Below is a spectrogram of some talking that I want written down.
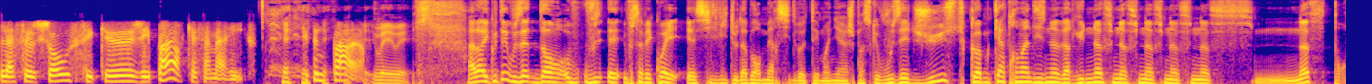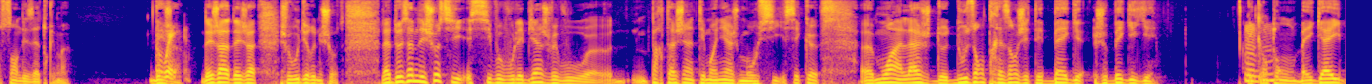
La seule chose, c'est que j'ai peur que ça m'arrive. C'est une peur. Oui, oui. Alors écoutez, vous êtes dans... Vous, vous- eh, vous savez quoi, eh, Sylvie, tout d'abord, merci de votre témoignage, parce que vous êtes juste comme 99,99999% des êtres humains. Déjà, Ouais. déjà, déjà, je vais vous dire une chose. La deuxième des choses, si, si vous voulez bien, je vais vous euh, partager un témoignage moi aussi. C'est que euh, moi, à l'âge de 12 ans, 13 ans, j'étais bègue, je bégayais. Et quand on bégaye,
